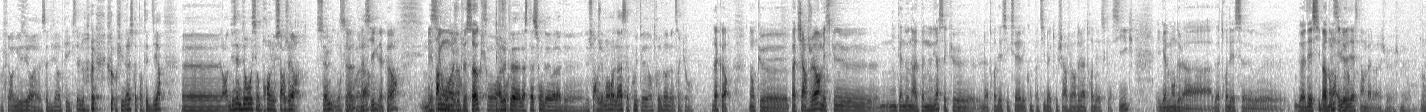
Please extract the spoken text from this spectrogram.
Au fur et à mesure, euh, ça devient un prix XL. Au final, je serais tenté de dire. Euh, alors, une dizaine d'euros si on prend le chargeur seul. Donc, Seul, euh, voilà. classique, d'accord. Mais si on rajoute le socle, Si on rajoute faut- la, la station de, voilà, de, de chargement, là, ça coûte entre 20 et 25 euros. D'accord. Donc euh, pas de chargeur, mais ce que Nintendo n'arrête pas de nous dire, c'est que la 3DS XL est compatible avec le chargeur de la 3DS classique, également de la, de la 3DS, euh, de la DSi pardon, DSi, et de la. DS normale. Voilà, je, je me,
